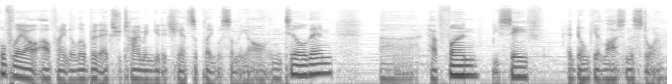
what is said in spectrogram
hopefully I'll, I'll find a little bit extra time and get a chance to play with some of y'all. Until then, uh, have fun, be safe, and don't get lost in the storm.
